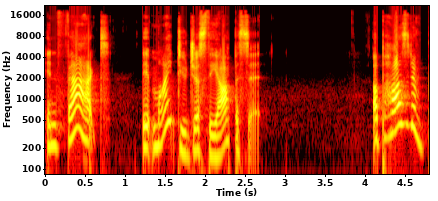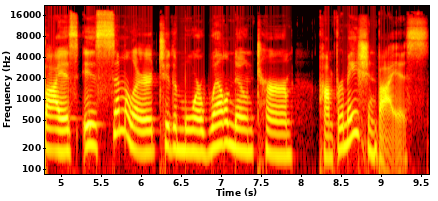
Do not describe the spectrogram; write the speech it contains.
In fact, it might do just the opposite. A positive bias is similar to the more well known term confirmation bias.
